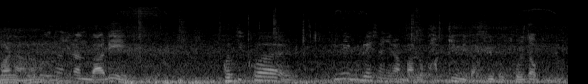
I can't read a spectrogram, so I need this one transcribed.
많이 안 하는 거. 이라는 말이 버티컬 킬리브레이션이란 말로 바뀝니다. 그리고 돌다 보면.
